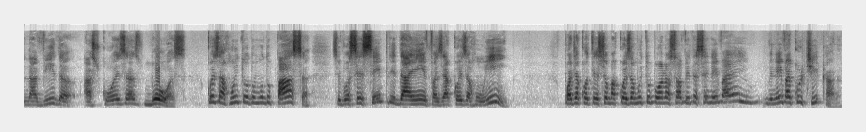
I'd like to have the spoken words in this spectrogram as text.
na vida as coisas boas. Coisa ruim todo mundo passa. Se você sempre dá ênfase à coisa ruim, pode acontecer uma coisa muito boa na sua vida, você nem vai, nem vai curtir, cara.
